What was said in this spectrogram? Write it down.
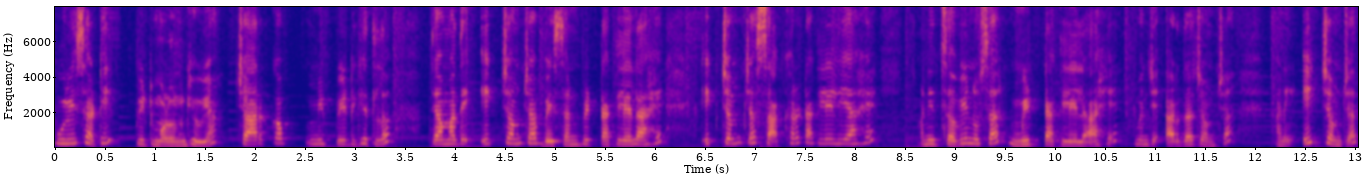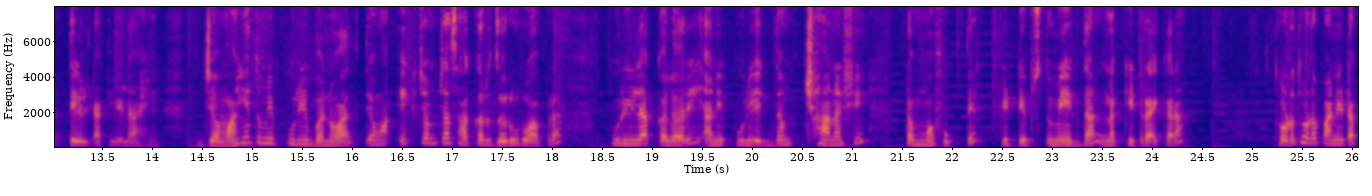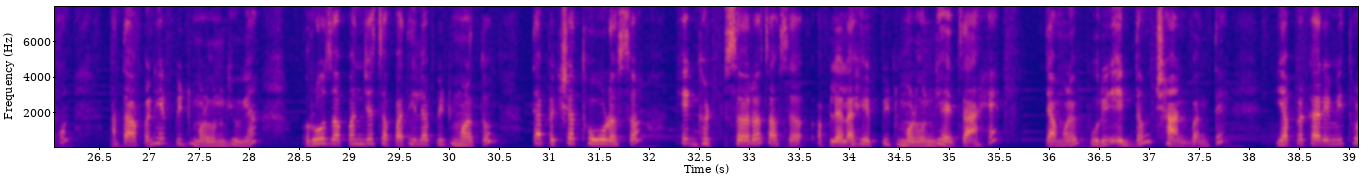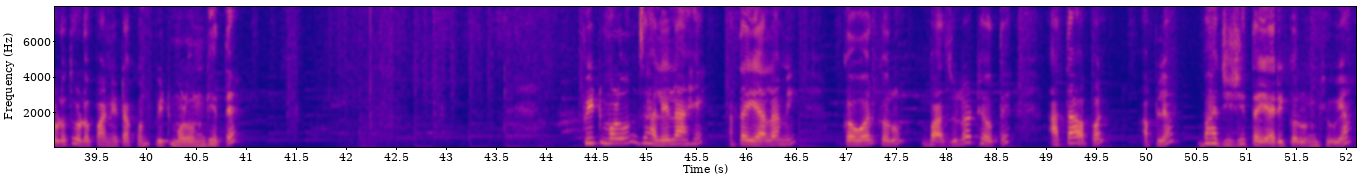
पुरीसाठी पीठ मळून घेऊया. चार कप मी पीठ घेतलं. त्यामध्ये एक चमचा बेसन पीठ टाकलेलं आहे. एक चमचा साखर टाकलेली आहे आणि चवीनुसार मीठ टाकलेलं आहे म्हणजे अर्धा चमचा आणि एक चमचा तेल टाकलेलं आहे. जेव्हाही तुम्ही पुरी बनवाल तेव्हा एक चमचा साखर जरूर वापरा. पुरीला कलरी आणि पुरी एकदम छान अशी टम्म फुगते. ही टिप्स तुम्ही एकदा नक्की ट्राय करा. थोडं थोडं पाणी टाकून आता आपण हे पीठ मळून घेऊया. रोज आपण जे चपातीला पीठ मळतो त्यापेक्षा थोडंसं हे घटसरच असं आपल्याला हे पीठ मळून घ्यायचं आहे. त्यामुळे पुरी एकदम छान बनते. या प्रकारे मी थोडं थोडं पाणी टाकून पीठ मळून घेते. पीठ मळून झालेलं आहे. आता याला मी कवर करून बाजूला ठेवते. आता आपण आपल्या भाजीची तयारी करून घेऊया.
